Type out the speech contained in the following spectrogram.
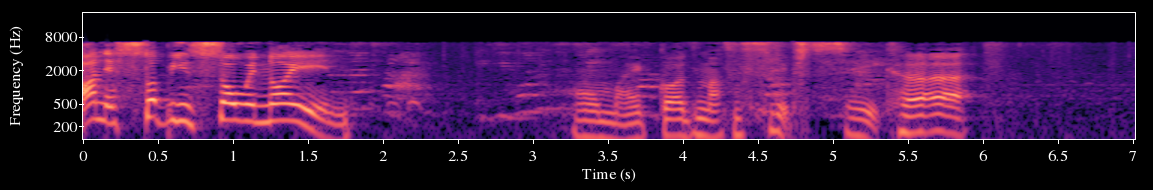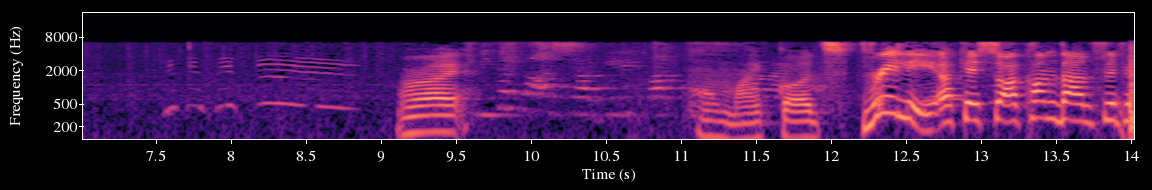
Anne, stop being so annoying. Oh my god, man, for flip's sake. Uh. Alright. Oh my god. Really? Okay, so I calm down, flipping.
